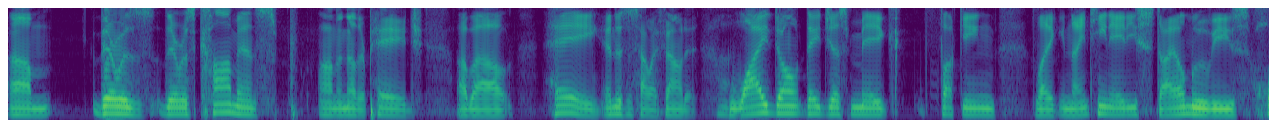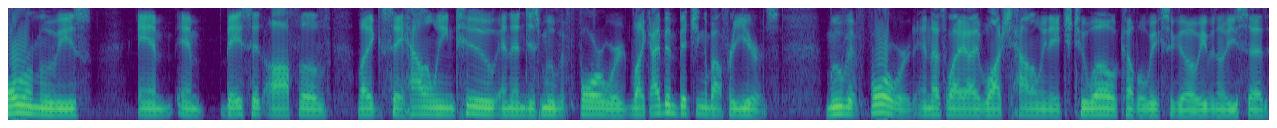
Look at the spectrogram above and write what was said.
Um, there was there was comments on another page about hey, and this is how I found it. Why don't they just make fucking like 1980s style movies, horror movies, and and base it off of like say Halloween two, and then just move it forward? Like I've been bitching about for years. Move it forward, and that's why I watched Halloween H two O a couple weeks ago. Even though you said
